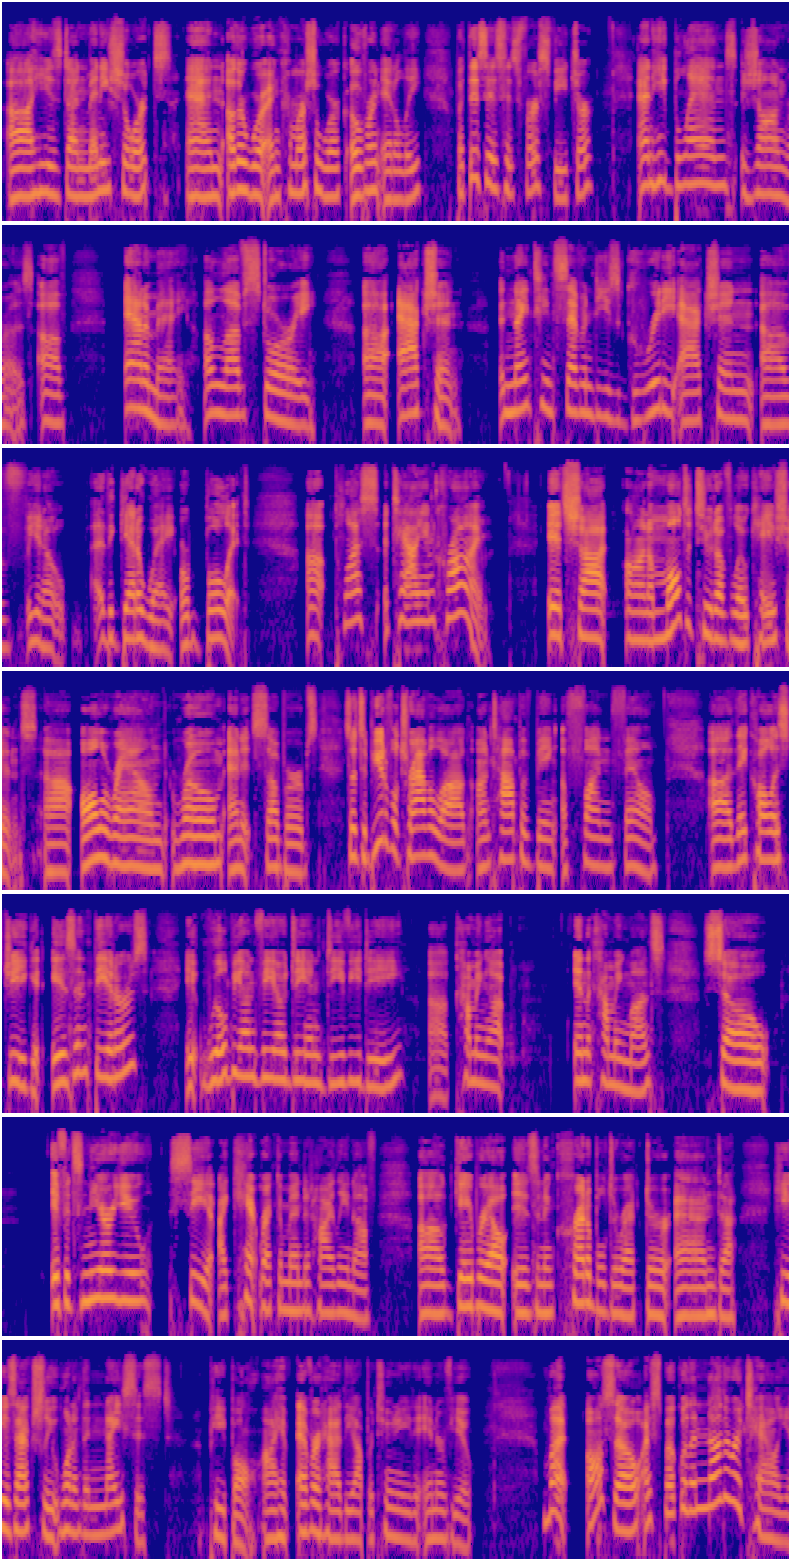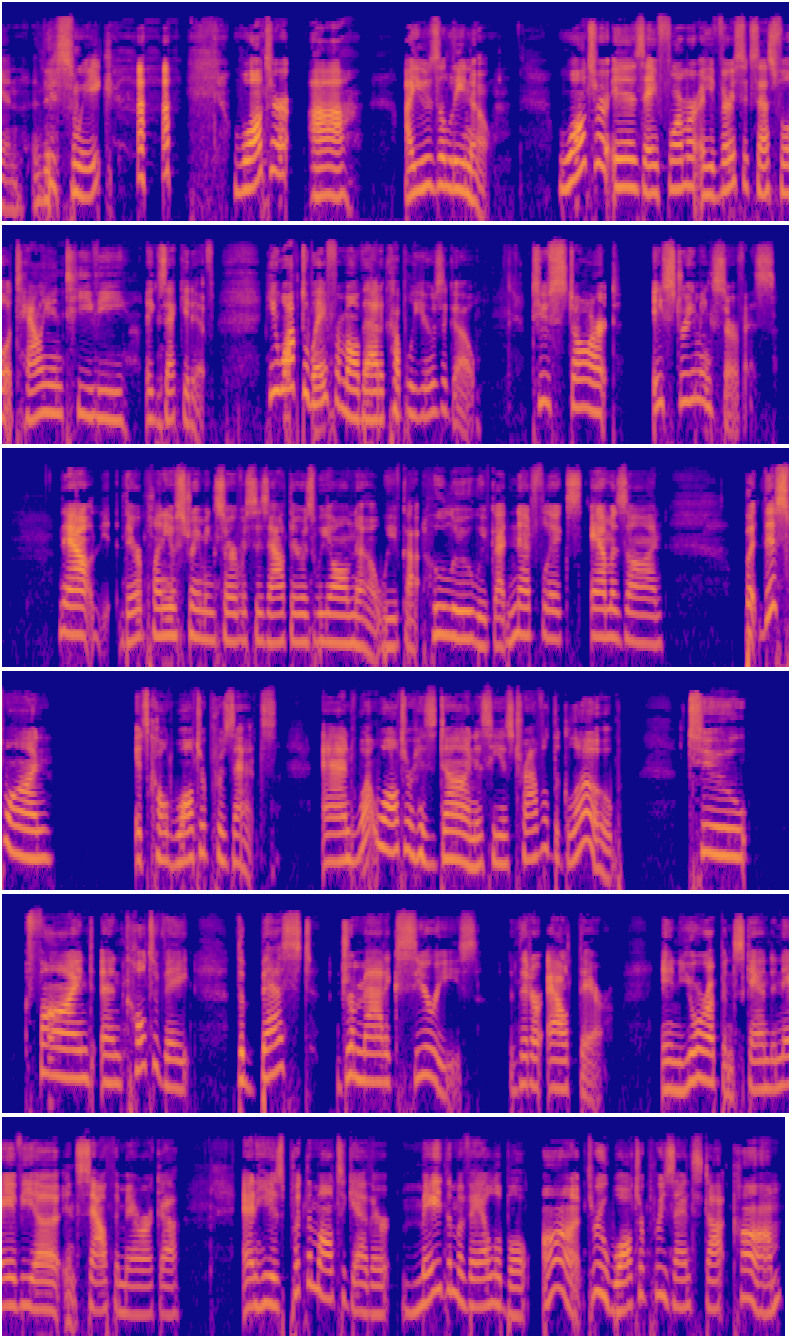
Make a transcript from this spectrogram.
Uh, he has done many shorts and other work and commercial work over in Italy, but this is his first feature, and he blends genres of anime, a love story, uh, action, 1970s gritty action of you know The Getaway or Bullitt, uh, plus Italian crime. It's shot on a multitude of locations uh, all around Rome and its suburbs. So it's a beautiful travelogue on top of being a fun film. Uh, they call us Jeeg. It is in theaters. It will be on VOD and DVD uh, coming up in the coming months. So if it's near you, see it. I can't recommend it highly enough. Uh, Gabriel is an incredible director, and uh, he is actually one of the nicest people I have ever had the opportunity to interview. But also, I spoke with another Italian this week, Walter uh, Iuzzolino. Walter is a former, a very successful Italian TV executive. He walked away from all that a couple years ago to start a streaming service. Now, there are plenty of streaming services out there, as we all know. We've got Hulu, we've got Netflix, Amazon, but this one, it's called Walter Presents. And what Walter has done is he has traveled the globe to find and cultivate the best dramatic series that are out there in Europe, in Scandinavia, in South America. And he has put them all together, made them available on through walterpresents.com.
